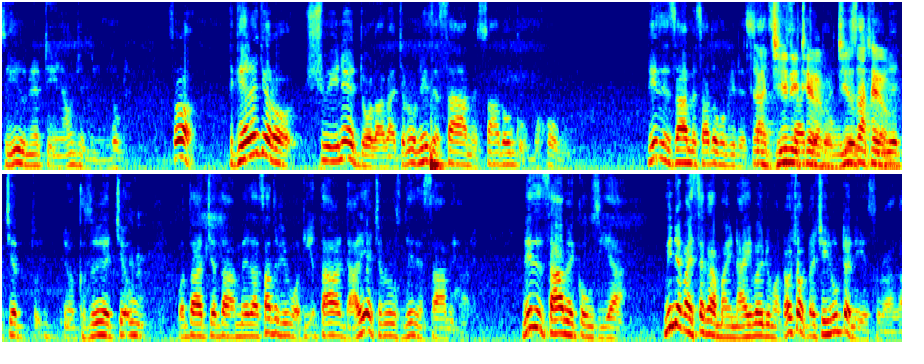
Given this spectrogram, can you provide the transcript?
ဈေးတွေနဲ့တင်ရောင်းကျင်တယ်လို့လုပ်တယ်ဆိုတော့တကယ်တော့ကျတော့ရွှေနဲ့ဒေါ်လာကကျွန်တော်နေ့စဉ်စားရမယ်စားသုံးကုန်မဟုတ်ဘူးနေ့စဉ်စားရမယ်စားသုံးကုန်ဖြစ်တဲ့စားချင်းတွေထည့်ရမယ်ချင်းစားထည့်ရမယ်ကျက်ကစုံရကျက်ဥဝတာကျက်တာအမေသာစားတဲ့ဖြစ်ပေါ့ဒီအသားဒါတွေကကျွန်တော်နေ့စဉ်စားရမယ်ဟာတယ်နေ့စဉ်စားရမယ်ကုန်စီကမိနစ်ပိုင်းစက္ကန့်ပိုင်းနိုင်ပိုင်းတွေမှာတောက်လျှောက်တစ်ချိန်လုံးတက်နေဆိုတာက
